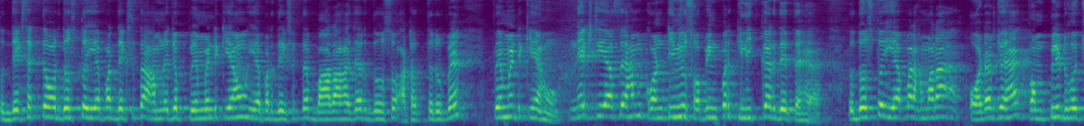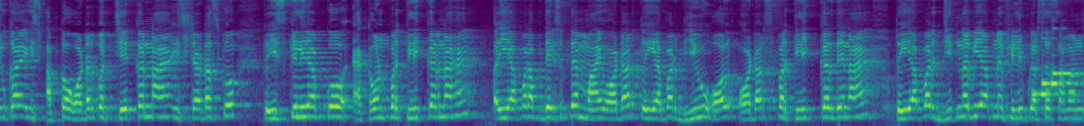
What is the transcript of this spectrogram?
तो देख सकते हो, और दोस्तों यहाँ पर देख सकते हैं, हमने जो पेमेंट किया हूँ, यहाँ पर देख सकते हैं, बारह हज़ार दो सौ अठहत्तर रुपये पेमेंट किया हूँ। नेक्स्ट यहाँ से हम कंटिन्यू शॉपिंग पर क्लिक कर देते हैं। तो दोस्तों यहाँ पर हमारा ऑर्डर जो है कंप्लीट हो चुका है। इस आपका ऑर्डर को चेक करना है स्टेटस को। तो इसके लिए आपको अकाउंट पर क्लिक करना है, और यहाँ पर आप देख सकते हैं माई ऑर्डर तो यहाँ पर व्यू ऑल ऑर्डर्स पर क्लिक कर देना है। तो यहाँ पर जितना भी आपने फ्लिपकार्ट से सामान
